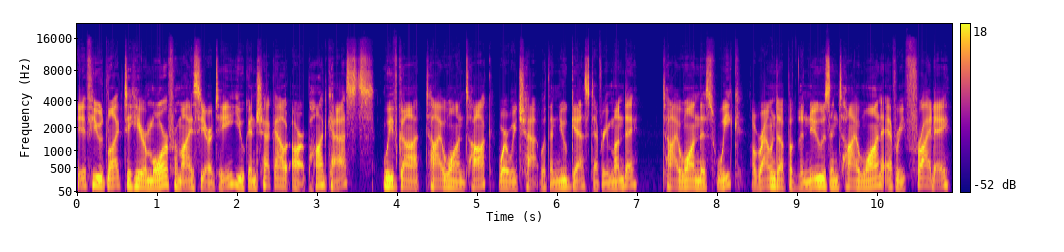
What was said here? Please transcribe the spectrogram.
If you'd like to hear more from ICRT, you can check out our podcasts. We've got Taiwan Talk, where we chat with a new guest every Monday, Taiwan This Week, a roundup of the news in Taiwan every Friday,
